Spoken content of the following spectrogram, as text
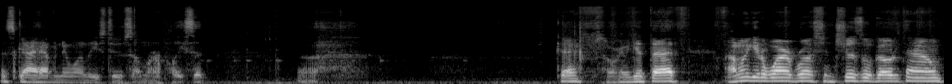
this guy have a new one of these too, so I'm gonna replace it. Uh, okay, so we're gonna get that. I'm gonna get a wire brush and chisel, go to town.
